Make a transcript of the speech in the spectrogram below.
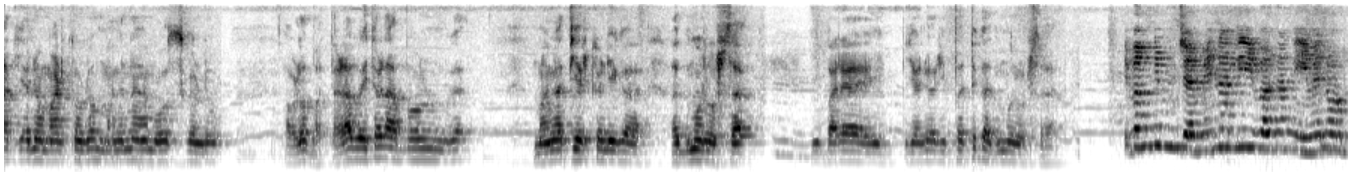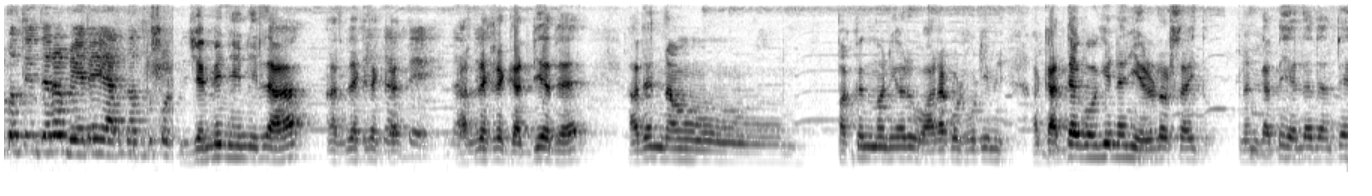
ಅದೇನೋ ಮಾಡ್ಕೊಂಡು ಮಗನ ಓದಿಸ್ಕೊಂಡು. ಅವಳು ಬತ್ತಾಳ ಬೈತಾಳ ಹಬ್ಬ ನಮ್ಗೆ. ಮಗ ತೀರ್ಕೊಂಡು ಈಗ ಹದಿಮೂರು ವರ್ಷ. ಈ ಬರ ಜನವರಿ ಇಪ್ಪತ್ತಕ್ಕೆ ಹದಿಮೂರು ವರ್ಷ. ಇವಾಗ ನಿಮ್ಮ ಜಮೀನಲ್ಲಿ ಇವಾಗ ನೀವೇ ನೋಡ್ಕೊತಿದ್ದೀರಾ ಬೇರೆ ಯಾರಿಗಾದ್ರೂ ಜಮೀನು ಏನಿಲ್ಲ ಅರ್ಧ ಎಕರೆ ಗದ್ದೆ ಅರ್ಧ ಎಕರೆ ಗದ್ದೆ ಅದೆ. ಅದನ್ನು ನಾವು ಪಕ್ಕದ ಮನೆಯವರು ವಾರ ಕೊಟ್ಬಿಟ್ಟಿವಿ ಆ ಗದ್ದೆಗೆ ಹೋಗಿ ನಾನು ಎರಡು ವರ್ಷ ಆಯಿತು. ನನ್ನ ಗದ್ದೆ ಎಲ್ಲದಂತೆ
